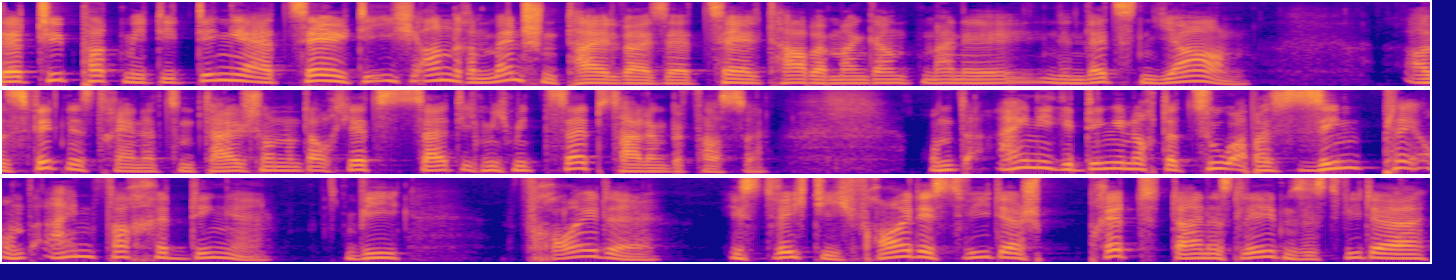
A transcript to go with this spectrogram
Der Typ hat mir die Dinge erzählt, die ich anderen Menschen teilweise erzählt habe, mein, meine, in den letzten Jahren. Als Fitnesstrainer zum Teil schon und auch jetzt, seit ich mich mit Selbstheilung befasse. Und einige Dinge noch dazu, aber simple und einfache Dinge, wie Freude ist wichtig. Freude ist wie der Sprit deines Lebens, ist wie der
